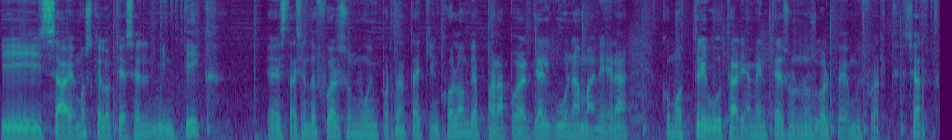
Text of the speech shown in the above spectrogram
Y sabemos que lo que es el MINTIC está haciendo esfuerzos muy importantes aquí en Colombia para poder de alguna manera, como tributariamente eso nos golpee muy fuerte, ¿cierto?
